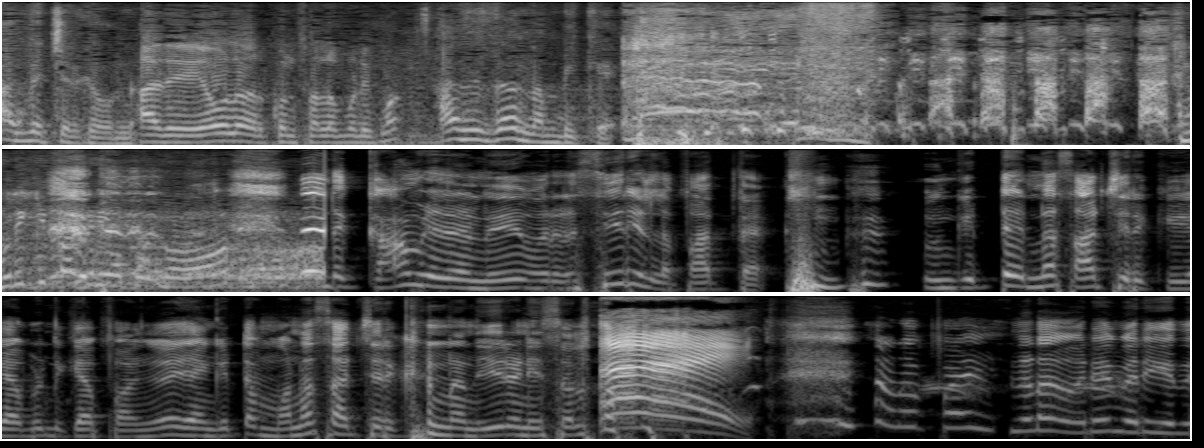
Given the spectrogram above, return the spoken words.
அது வச்சிருக்கேன் ஒண்ணு. அது எவ்வளவு இருக்கும்னு சொல்ல முடியுமா? அதுதான் நம்பிக்கை. முறுக்கி பாக்குறியா தங்கம் இந்த காமெடி நான் ஒரு சீரியல்ல பார்த்தேன். உங்ககிட்ட என்ன சாட்சி இருக்கு அப்படின்னு கேட்பாங்க. என்கிட்ட மனசாட்சி இருக்குன்னு அந்த ஹீரோனி சொல்ல அடப்பா, என்னடா ஒரே மாதிரி இது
